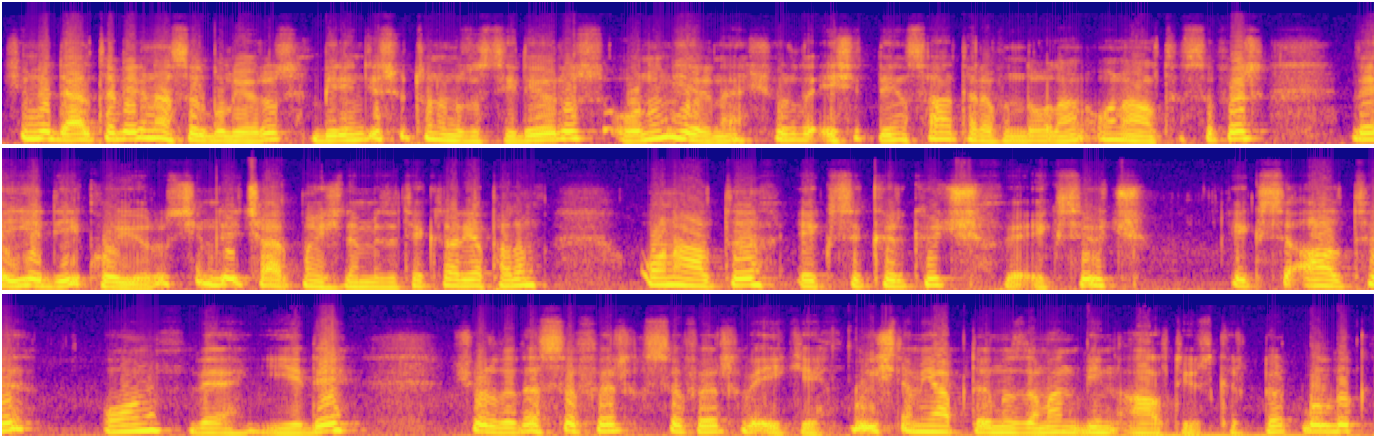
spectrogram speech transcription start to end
Şimdi delta 1'i nasıl buluyoruz? Birinci sütunumuzu siliyoruz. Onun yerine şurada eşitliğin sağ tarafında olan 16, 0 ve 7'yi koyuyoruz. Şimdi çarpma işlemimizi tekrar yapalım. 16, eksi 43 ve eksi 3, eksi 6, 10 ve 7. Şurada da 0, 0 ve 2. Bu işlemi yaptığımız zaman 1644 bulduk.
